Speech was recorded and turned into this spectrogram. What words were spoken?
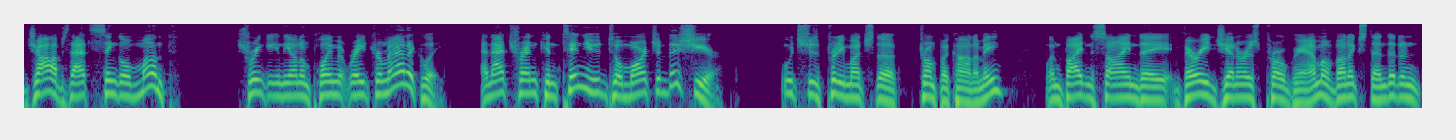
jobs that single month shrinking the unemployment rate dramatically. And that trend continued till March of this year, which is pretty much the Trump economy, when Biden signed a very generous program of unextended and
